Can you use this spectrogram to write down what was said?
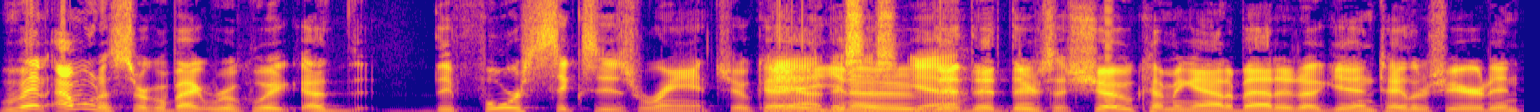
Well, man, I want to circle back real quick. Uh, the Four Sixes Ranch, okay? Yeah, you know, is- yeah. th- th- there's a show coming out about it. Again, Taylor Sheridan,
